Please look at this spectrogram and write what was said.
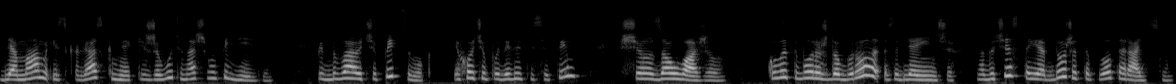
для мам із колясками, які живуть у нашому під'їзді. Підбиваючи підсумок, я хочу поділитися тим, що зауважила. Коли твориш добро для інших, на душі стає дуже тепло та радісно.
